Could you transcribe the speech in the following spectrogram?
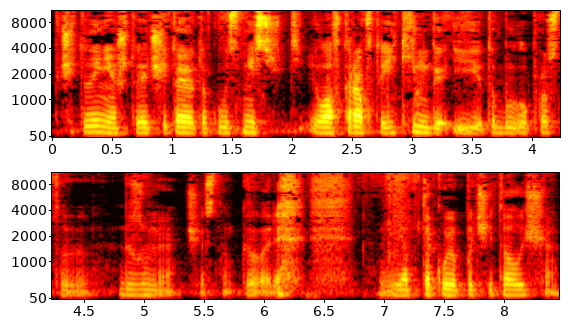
впечатление, что я читаю такую смесь Лавкрафта и Кинга, и это было просто безумие, честно говоря. Я бы такое почитал еще.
